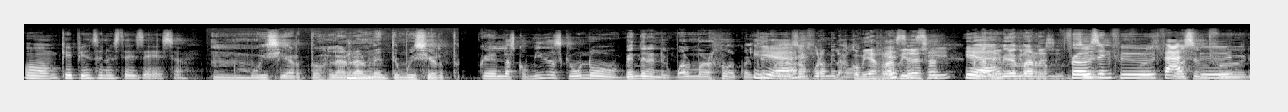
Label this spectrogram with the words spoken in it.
Um, ¿Qué piensan ustedes de eso? Mm, Muy cierto, la, realmente muy cierto. Que las comidas que uno venden en el Walmart o cualquier Yeah. cosa son pura las comidas rápidas sí. Yeah. La comida más- Microondas, sí. Frozen food, frozen fast food.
